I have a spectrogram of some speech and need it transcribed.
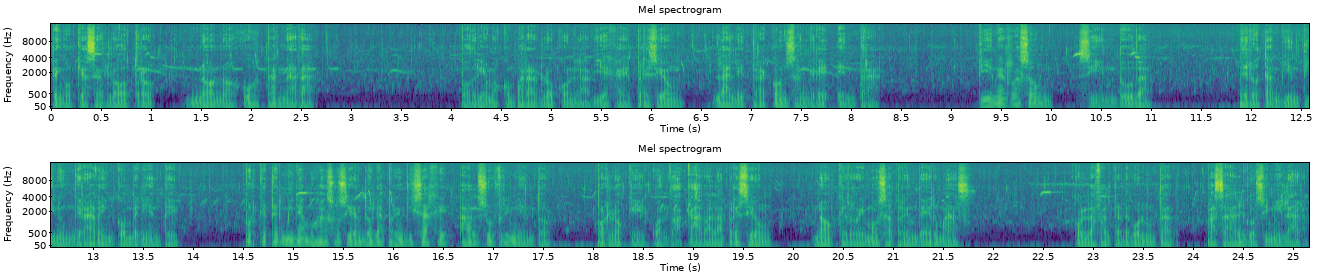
tengo que hacer lo otro, no nos gusta nada. Podríamos compararlo con la vieja expresión, la letra con sangre entra. Tiene razón, sin duda, pero también tiene un grave inconveniente, porque terminamos asociando el aprendizaje al sufrimiento, por lo que cuando acaba la presión, no querremos aprender más. Con la falta de voluntad pasa algo similar.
